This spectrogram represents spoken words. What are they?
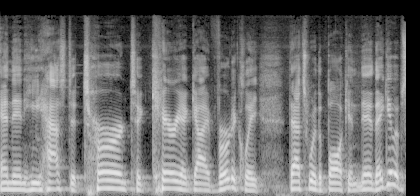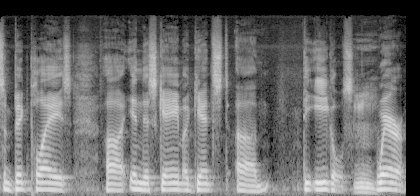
and then he has to turn to carry a guy vertically, that's where the ball can. They, they give up some big plays uh, in this game against um, the Eagles, where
